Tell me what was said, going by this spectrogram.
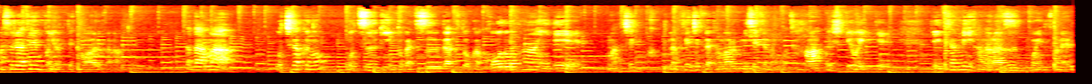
まあ、それは店舗によって変わるかなと。ただまあお近くのこう通勤とか通学とか行動範囲で、まあ、チェック楽天チェックがたまる店というのを把握しておいてで行くたびに必ずポイント貯める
